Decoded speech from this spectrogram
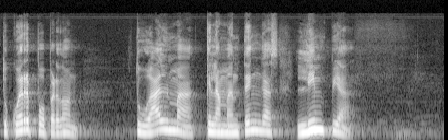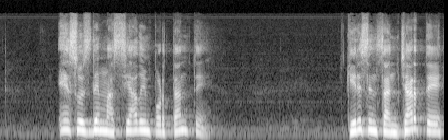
tu cuerpo, perdón, tu alma, que la mantengas limpia. Eso es demasiado importante. ¿Quieres ensancharte?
